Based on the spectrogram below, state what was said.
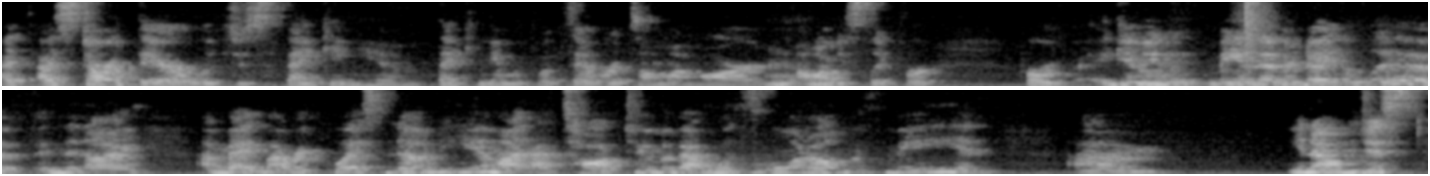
I, I start there with just thanking him, thanking him with whatever it's on my heart, and Mhm. obviously for, for giving me another day to live. And then I, I make my request known to him. I, I talk to him about what's Mhm. going on with me, and um, you know, I'm just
